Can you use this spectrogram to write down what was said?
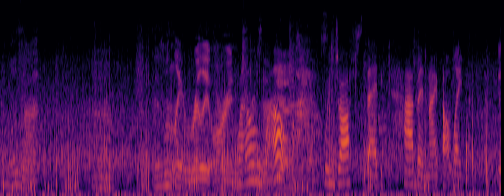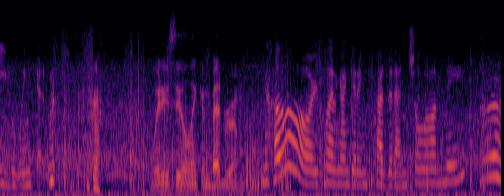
What was that? Uh, this went like really orange. for a Well, well. Yeah, When Josh said cabin, I felt like Abe Lincoln. Where do you see the Lincoln bedroom? Oh, are you planning on getting presidential on me? Eh,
